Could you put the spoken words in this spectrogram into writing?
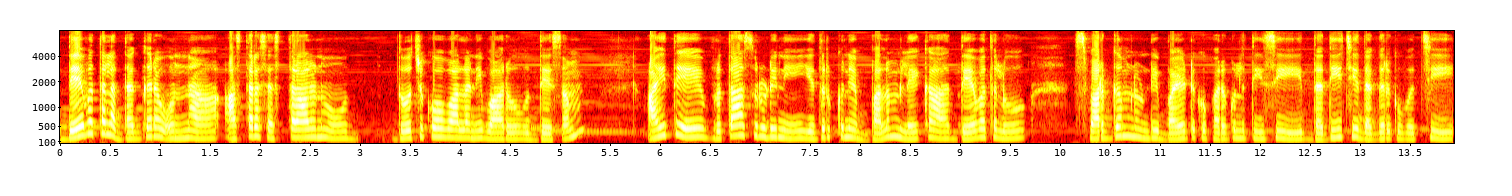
దేవతల దగ్గర ఉన్న అస్త్రశస్త్రాలను దోచుకోవాలని వారు ఉద్దేశం. అయితే వృతాసురుడిని ఎదుర్కొనే బలం లేక దేవతలు స్వర్గం నుండి బయటకు పరుగులు తీసి దదీచి దగ్గరకు వచ్చి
